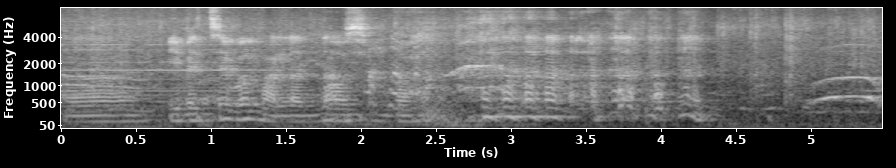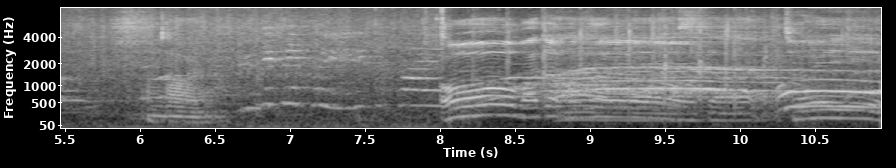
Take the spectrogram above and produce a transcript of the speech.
아, 입에 칩은 발랐나? 맞습니다. 반가워요. 오 맞아 아, 진짜 저희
